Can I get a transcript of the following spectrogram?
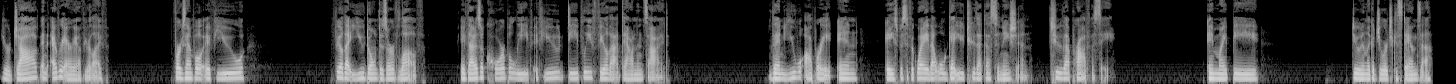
your job, and every area of your life. For example, if you feel that you don't deserve love, if that is a core belief, if you deeply feel that down inside, then you will operate in a specific way that will get you to that destination, to that prophecy. It might be doing like a George Costanza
